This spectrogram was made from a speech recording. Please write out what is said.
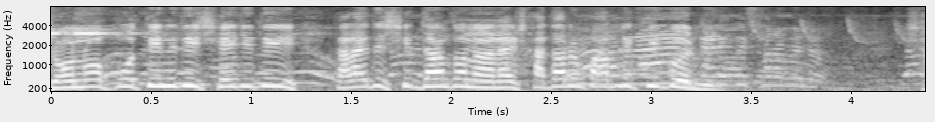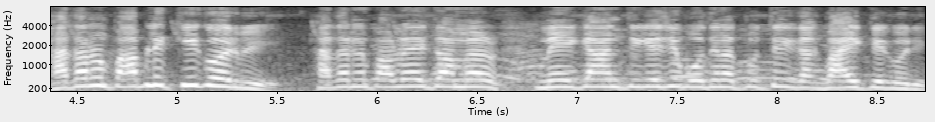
জনপ্রতিনিধি সে যদি তারা যদি সিদ্ধান্ত না নেয় সাধারণ পাবলিক কী করবে? সাধারণ পাবলিক কী করবি? সাধারণ পাবলিক এই তো আমার মেয়েকে আনতে গেছি বদিনাথপুর থেকে বাইকে করি।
